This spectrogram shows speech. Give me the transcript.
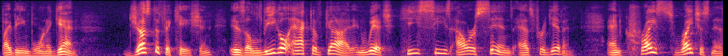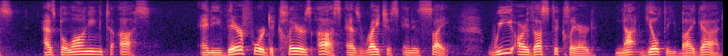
by being born again. Justification is a legal act of God in which he sees our sins as forgiven and Christ's righteousness as belonging to us. And he therefore declares us as righteous in his sight. we are thus declared not guilty by God.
